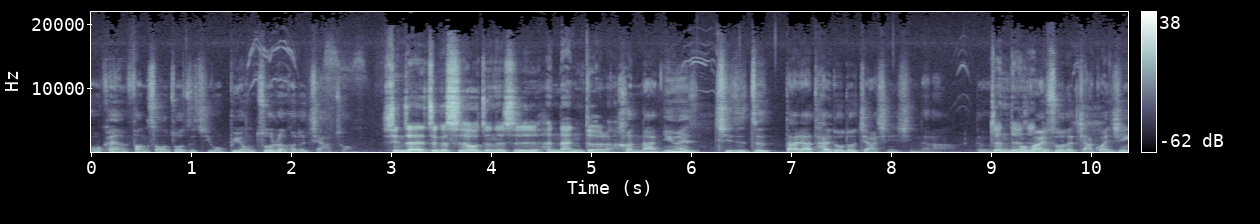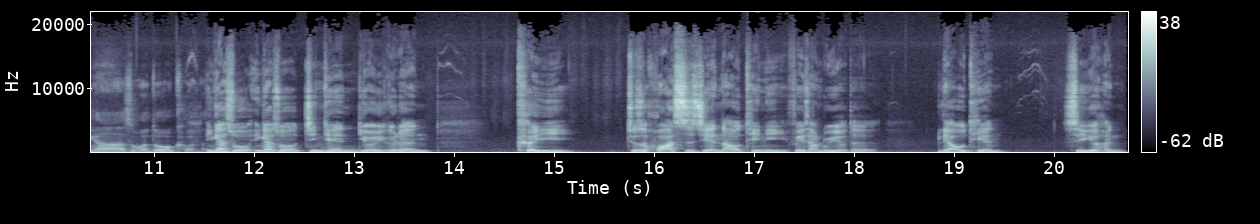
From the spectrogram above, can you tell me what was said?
我可以很放松的做自己，我不用做任何的假装。现在这个时候真的是很难得了，很难，因为其实这大家太多都假惺惺的啦，对不对？真的包括你说的假关心啊，什么都有可能。应该说应该说今天有一个人可以就是花时间，然后听你非常 real 的聊天，是一个很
